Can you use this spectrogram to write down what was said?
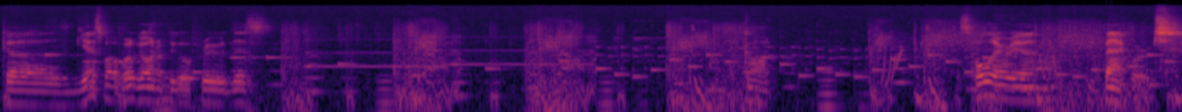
Because guess what? We're going to have to go through this. God. This whole area backwards.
